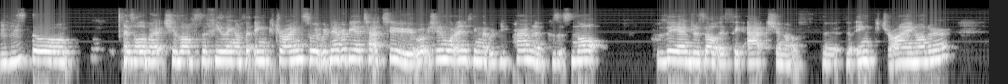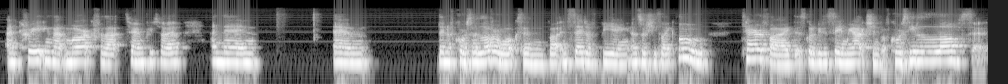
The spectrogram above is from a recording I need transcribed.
Mm-hmm. So it's all about she loves the feeling of the ink drying. So it would never be a tattoo. She didn't want anything that would be permanent because it's not the end result. It's the action of the, the ink drying on her and creating that mark for that temporary. And then um, then of course her lover walks in, but instead of being, and so she's like, oh, terrified that it's going to be the same reaction. But of course he loves it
